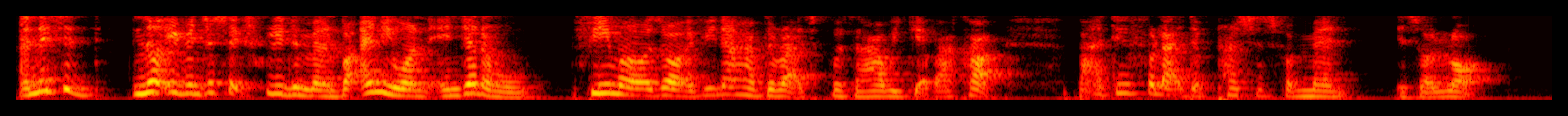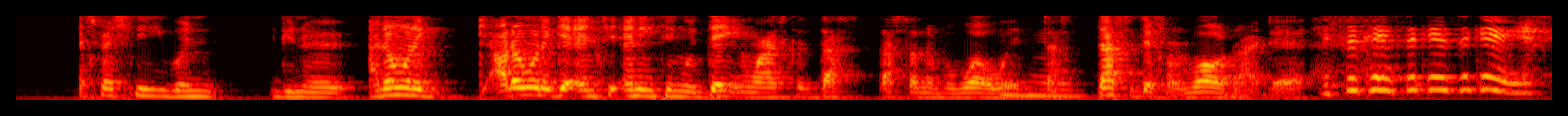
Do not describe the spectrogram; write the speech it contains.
And this is not even just excluding men, but anyone in general, female as well. If you don't have the right support system, how we get back up? But I do feel like the pressures for men is a lot, especially when you know. I don't want to. I don't want to get into anything with dating wise because that's that's another whirlwind. That's that's a different world right there. It's okay, it's okay, it's okay.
